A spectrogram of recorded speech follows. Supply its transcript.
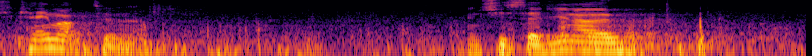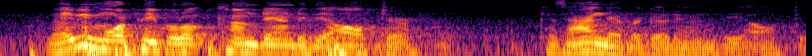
She came up to him and she said, You know, maybe more people don't come down to the altar because I never go down to the altar.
